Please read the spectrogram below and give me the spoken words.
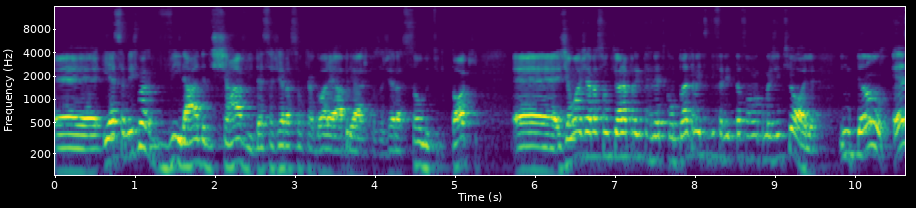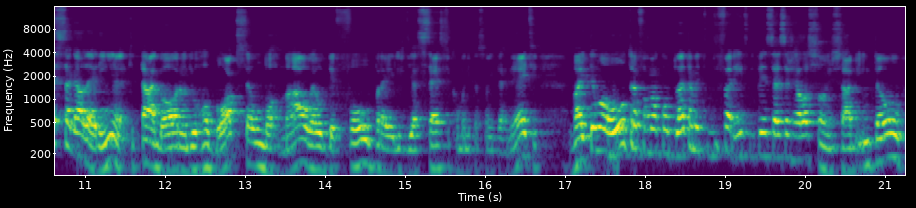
É, e essa mesma virada de chave dessa geração que agora é, abre aspas, a geração do TikTok, é, já é uma geração que olha para a internet completamente diferente da forma como a gente olha. Então, essa galerinha que está agora, onde o Roblox é o normal, é o default para eles de acesso e comunicação à internet, vai ter uma outra forma completamente diferente de pensar essas relações, sabe? Então,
